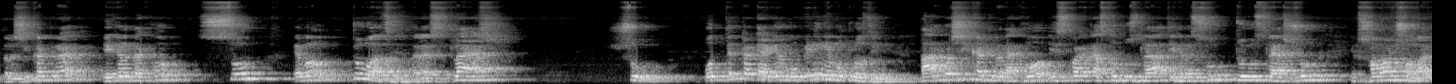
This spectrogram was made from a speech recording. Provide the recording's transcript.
তাহলে শিক্ষার্থীরা, এখানে দেখো সু এবং টু আছে, তাহলে স্ল্যাশ শু প্রত্যেকটা ট্যাগের ওপেনিং এবং ক্লোজিং তারপর শিক্ষার্থীরা দেখো স্কোয়ার কাজ তো বুঝলা যেখানে সু টু স্ল্যাশ সু সমান সমান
